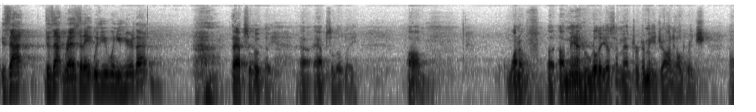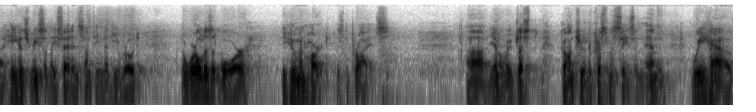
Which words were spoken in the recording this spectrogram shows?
Is that, does that resonate with you when you hear that? Absolutely, uh, absolutely. Um, one of a, man who really is a mentor to me, John Eldredge, uh, he has recently said in something that he wrote, "The world is at war, the human heart is the prize." Uh, you know, we've just gone through the Christmas season, and we have,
